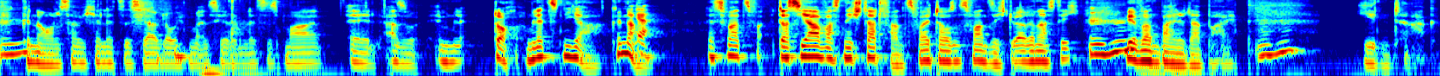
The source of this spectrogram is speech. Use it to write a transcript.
Genau, das habe ich ja letztes Jahr, glaube ich, mal erzählt. Und letztes Mal, äh, also im, doch, im letzten Jahr, genau. Ja. Es war das Jahr, was nicht stattfand, 2020. Du erinnerst dich? Wir waren beide dabei. Jeden Tag.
